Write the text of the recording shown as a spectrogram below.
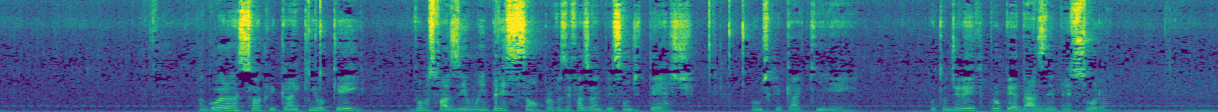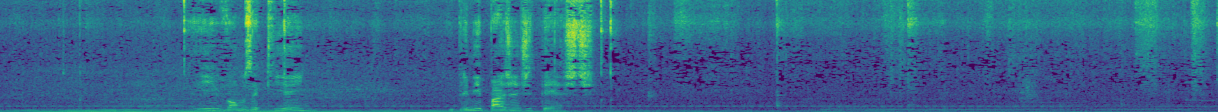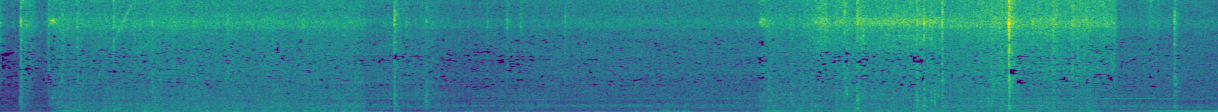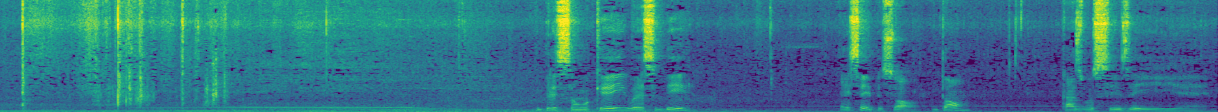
Agora é só clicar aqui em OK. Vamos fazer uma impressão. Para você fazer uma impressão de teste, vamos clicar aqui em botão direito, propriedades da impressora. E vamos aqui em imprimir página de teste. Impressão ok, USB. É isso aí, pessoal. Então, caso vocês aí, é,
